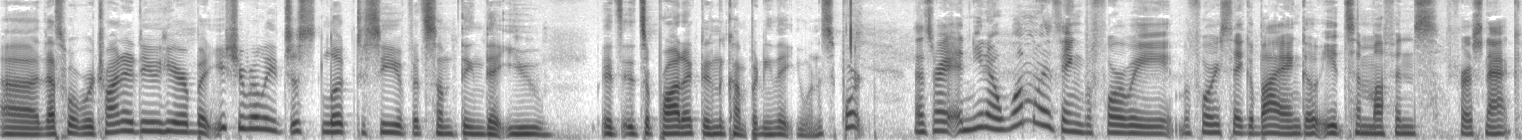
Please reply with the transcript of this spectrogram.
Uh, that's what we're trying to do here, but you should really just look to see if it's something that you, it's, it's a product and a company that you want to support. That's right. And you know, one more thing before we before we say goodbye and go eat some muffins for a snack.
